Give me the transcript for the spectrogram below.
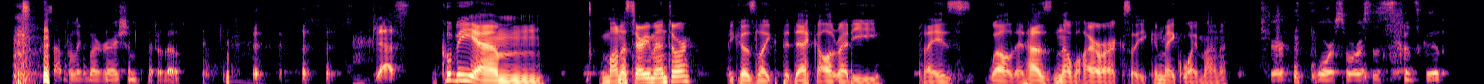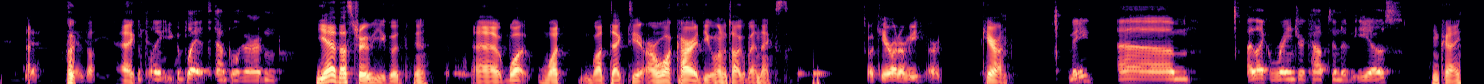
Saproling migration. I don't know. glass. Could be um monastery mentor because like the deck already plays well. It has noble hierarch, so you can make white mana. Sure, four sources. That's good. You can play. You can play at Temple Garden. yeah, that's true. You could. Yeah. Uh, what what what deck do you or what card do you want to talk about next, Oh, Kieran or me or Kieran? Me. Um, I like Ranger Captain of Eos. Okay.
